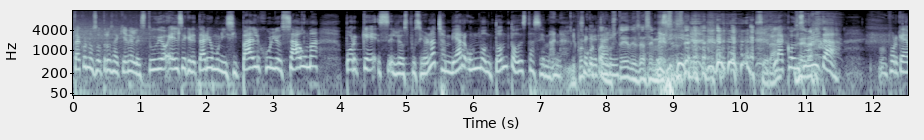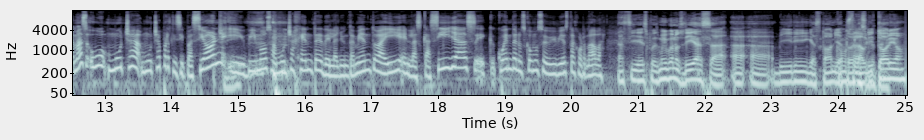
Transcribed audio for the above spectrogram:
está con nosotros aquí en el estudio el secretario municipal, Julio Sauma, porque los pusieron a chambear un montón toda esta semana. Y fue secretario. culpa de ustedes hace meses. La consulta. Porque además hubo mucha, mucha participación y vimos a mucha gente del ayuntamiento ahí en las casillas. Eh, cuéntenos cómo se vivió esta jornada. Así es, pues muy buenos días a, a, Viri, Gastón y a todo el auditorio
